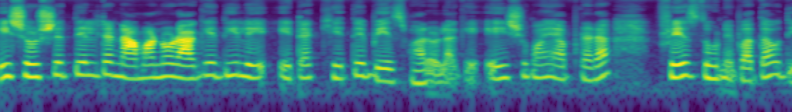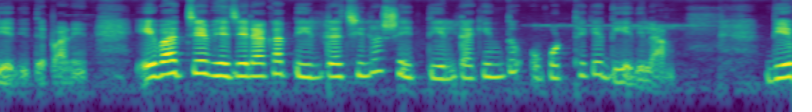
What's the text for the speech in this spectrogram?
এই সর্ষের তেলটা নামানোর আগে দিলে এটা খেতে বেশ ভালো লাগে। এই সময় আপনারা ফ্রেশ ধনে পাতাও দিয়ে দিতে পারেন। এবার যে ভেজে রাখা তিলটা ছিল, সেই তিলটা কিন্তু ওপর থেকে দিয়ে দিলাম। দিয়ে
